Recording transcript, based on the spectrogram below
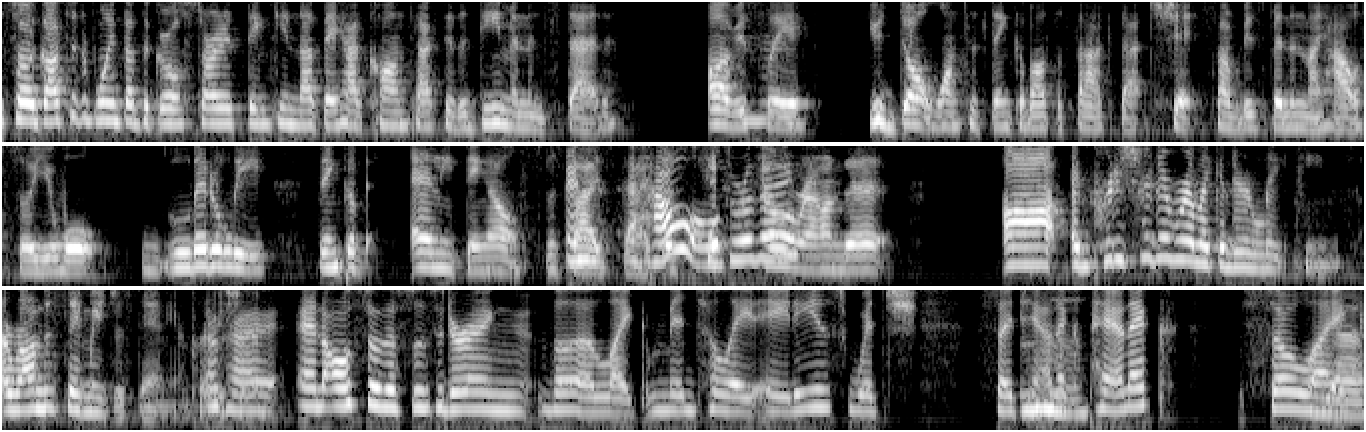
so it got to the point that the girl started thinking that they had contacted a demon instead obviously you don't want to think about the fact that shit somebody's been in my house so you will literally think of anything else besides that how Just old were they? around it uh i'm pretty sure they were like in their late teens around the same age as danny i'm pretty okay. sure And also, this was during the like mid to late 80s, which satanic Mhm. panic. So, like, Yeah.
